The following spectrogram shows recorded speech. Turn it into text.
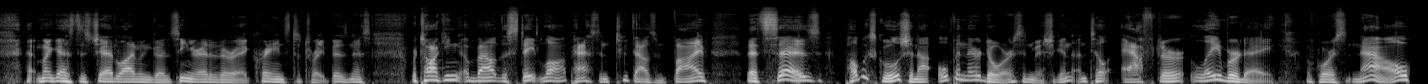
My guest is Chad Livengood, senior editor at Crain's Detroit Business. We're talking about the state law passed in 2005 that says public schools should not open their doors in Michigan until after Labor Day. Of course, now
